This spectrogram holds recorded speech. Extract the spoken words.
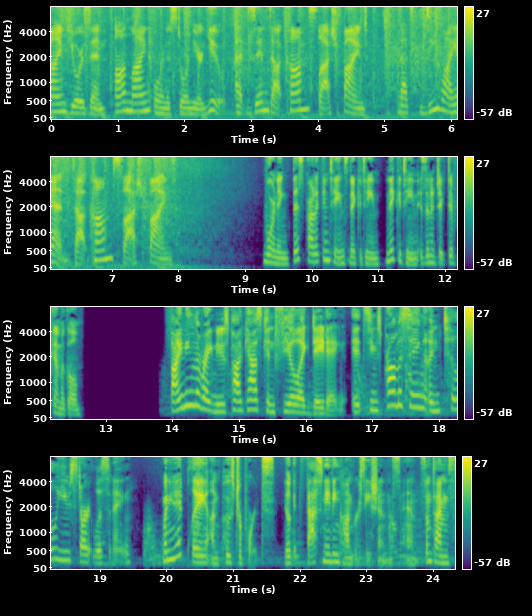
Find your Zyn online or in a store near you at zyn.com slash find. That's Z-Y-N dot com slash find. Warning, this product contains nicotine. Nicotine is an addictive chemical. Finding the right news podcast can feel like dating. It seems promising until you start listening. When you hit play on Post Reports, you'll get fascinating conversations and sometimes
